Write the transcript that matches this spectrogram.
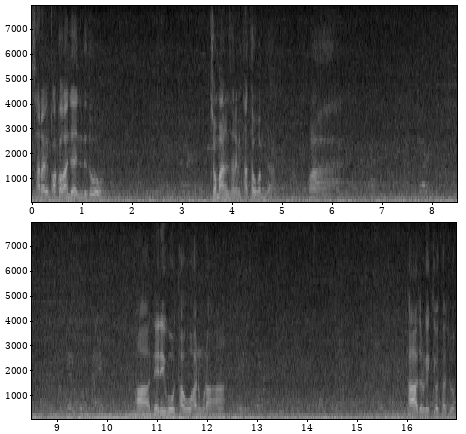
사람이 꽉꽉 앉아 있는데도 저 많은 사람이 다 타고 갑니다. 와. 아, 내리고 타고 하는구나. 다 저렇게 끼워 타죠.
